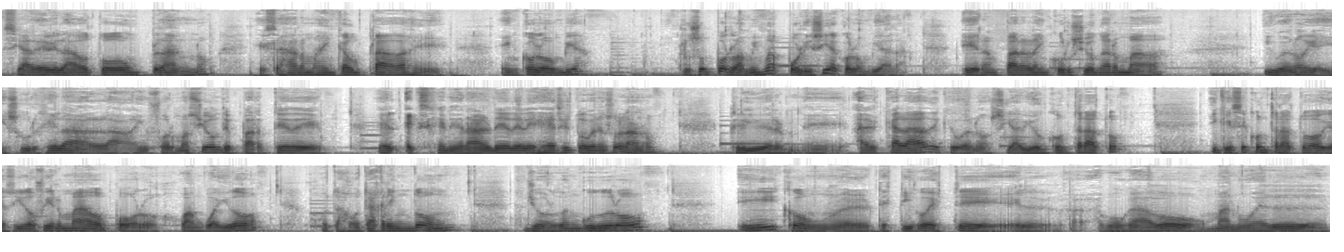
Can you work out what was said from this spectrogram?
se ha develado todo un plan, ¿no? esas armas incautadas eh, en Colombia, incluso por la misma policía colombiana, eran para la incursión armada. Y bueno, de ahí surge la, información de parte del ex general del ejército venezolano, Cliver eh, Alcalá, de que bueno, si había un contrato y que ese contrato había sido firmado por Juan Guaidó, JJ Rendón, Jordan Guduró, y con el testigo este, el abogado Manuel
